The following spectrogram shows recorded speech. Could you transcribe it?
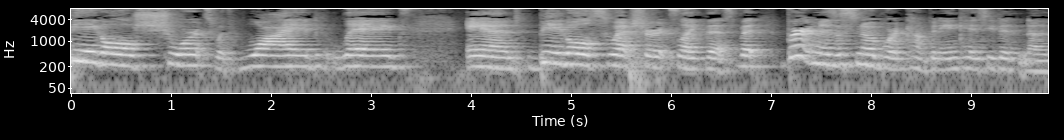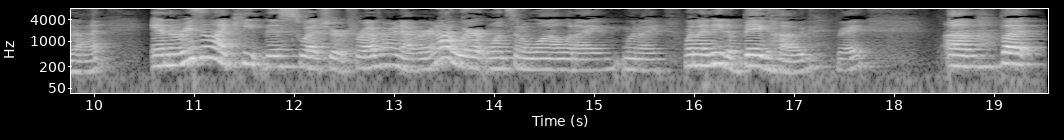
big old shorts with wide legs and big old sweatshirts like this. But Burton is a snowboard company, in case you didn't know that. And the reason I keep this sweatshirt forever and ever, and I wear it once in a while when I when I when I need a big hug, right? Um, but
